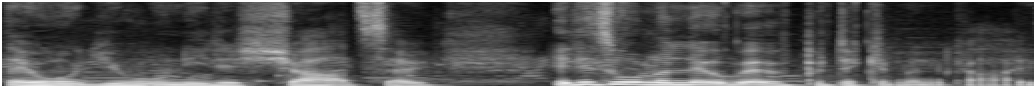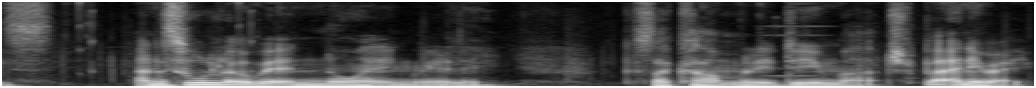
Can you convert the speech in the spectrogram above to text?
they all you all need is shards. So it is all a little bit of a predicament, guys, and it's all a little bit annoying, really, because I can't really do much. But anyway,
